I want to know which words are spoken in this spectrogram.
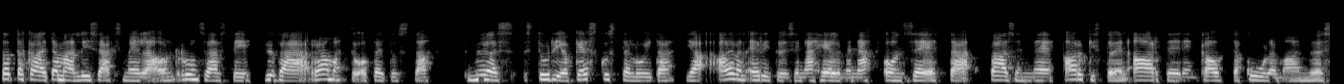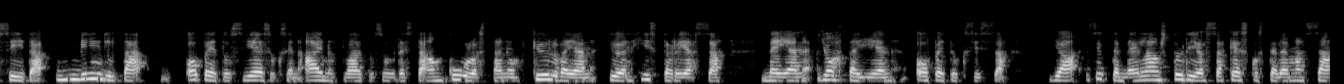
Totta kai tämän lisäksi meillä on runsaasti hyvää raamattuopetusta, myös studiokeskusteluita ja aivan erityisenä helmenä on se, että pääsemme arkistojen aarteiden kautta kuulemaan myös siitä, miltä opetus Jeesuksen ainutlaatuisuudesta on kuulostanut kylväjän työn historiassa, meidän johtajien opetuksissa. Ja sitten meillä on studiossa keskustelemassa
